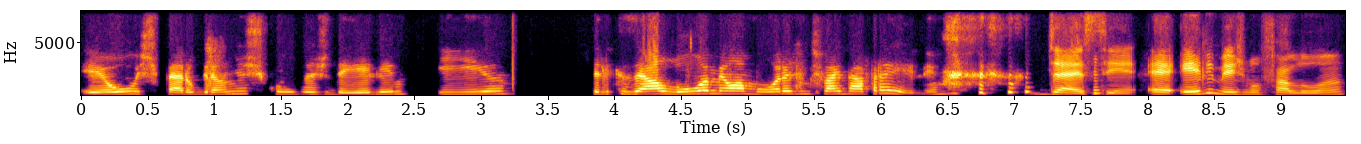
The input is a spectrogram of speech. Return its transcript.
Eu espero grandes coisas dele e se ele quiser a lua, meu amor, a gente vai dar para ele. Jesse, é, ele mesmo falou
